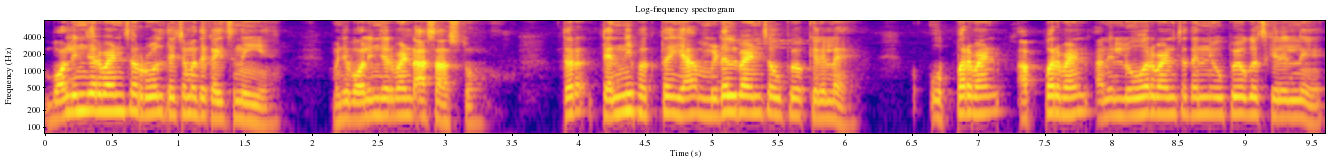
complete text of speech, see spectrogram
बॉलिंजर बँडचा रोल त्याच्यामध्ये काहीच नाही आहे म्हणजे बॉलिंजर बँड असा असतो. तर त्यांनी फक्त या मिडल बँडचा उपयोग केलेला आहे. अप्पर बँड अप्पर बँड आणि लोअर बँडचा त्यांनी उपयोगच केलेला नाही. आहे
